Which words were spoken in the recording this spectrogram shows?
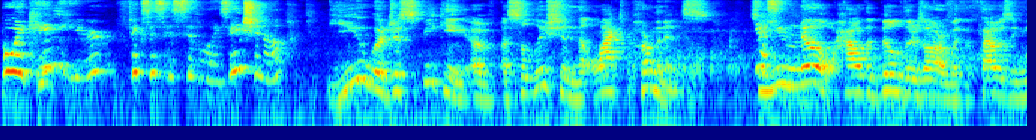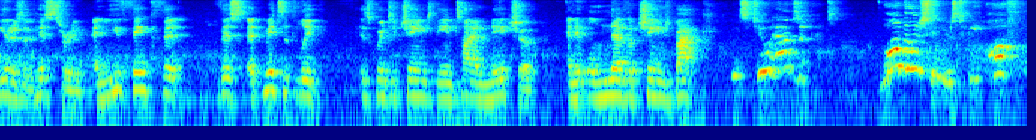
Boy King here fixes his civilization up. You were just speaking of a solution that lacked permanence. So Yes. you know how the builders are with a thousand years of history, and you think that this admittedly is going to change the entire nature, and it will never change back. It's two halves of it. Wall builders used to be awful.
